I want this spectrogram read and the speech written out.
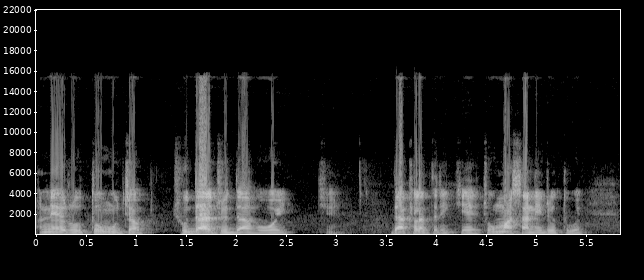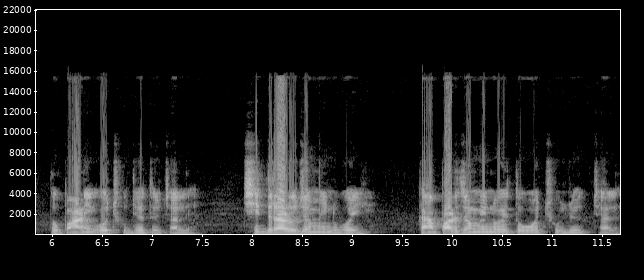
અને ઋતુ મુજબ જુદા જુદા હોય દાખલા તરીકે ચોમાસાની ઋતુ હોય, તો પાણી ઓછું જોઈએ તો ચાલે. છિદ્રાળુ જમીન હોય, કાંપાળ જમીન હોય તો ઓછું જ ચાલે.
